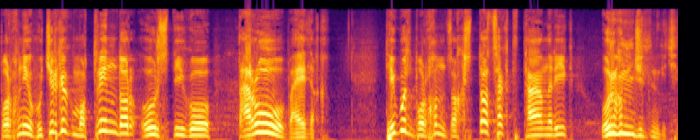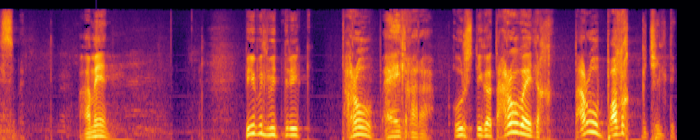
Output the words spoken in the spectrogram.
Бурханы хүчрхэг мотрын дор өөрсдийгөө даруй байлга. Тэгвэл Бурхан зөкстөө цагт та нарыг өргөмжилнэ гэж хэлсэн байна. Амен. Библи биднийг даруй байлгаараа өөрсдийгөө даруй байлгах, даруй болгох гэж хэлдэг.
